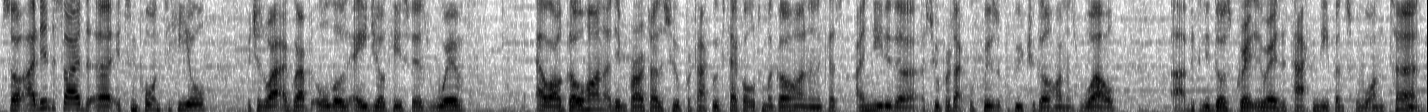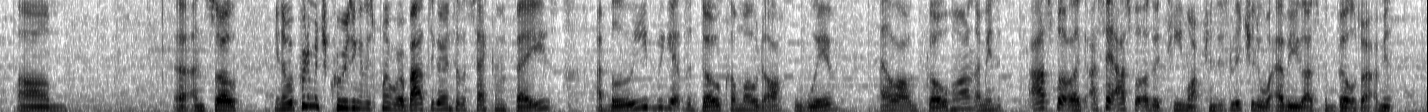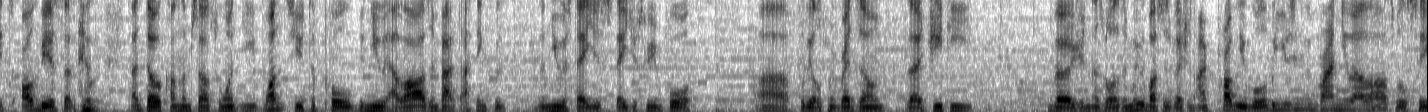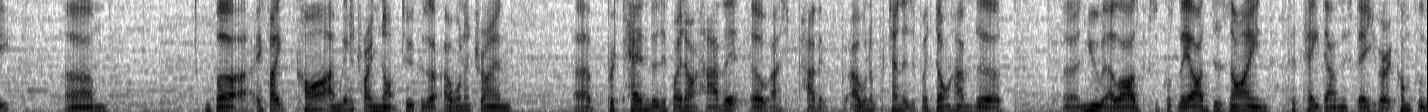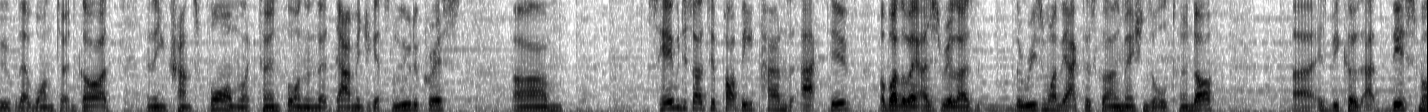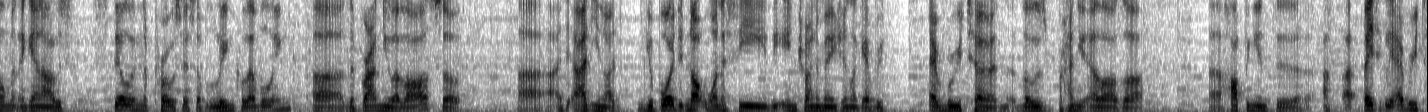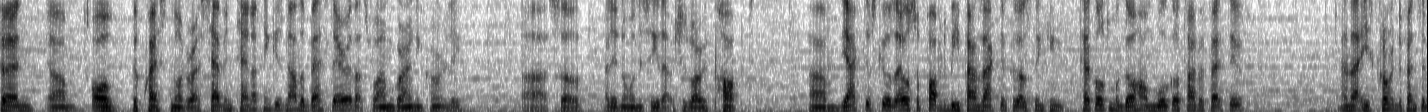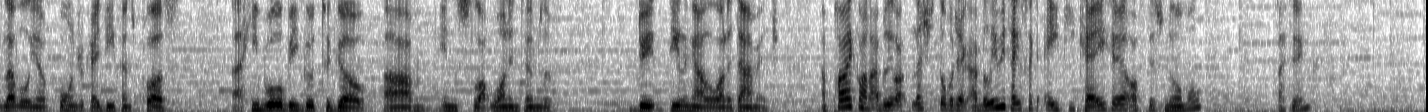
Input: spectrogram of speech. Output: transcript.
So I did decide uh, it's important to heal, which is why I grabbed all those AGL key spheres with LR Gohan. I didn't prioritize a super attack with Tech Ultimate Gohan, and because I needed a, a super attack for Physical Future Gohan as well uh, because he does greatly raise attack and defense for one turn. Um, uh, and so, you know, we're pretty much cruising at this point. We're about to go into the second phase. I believe we get the Dokkan mode off with LR Gohan. I mean, as for like I say, as for other team options, it's literally whatever you guys can build. Right? I mean, it's obvious that they, that Dokkan themselves want you wants you to pull the new LRs. In fact, I think with the newer stages, stages three and four, uh, for the Ultimate Red Zone, the GT version as well as the Movie Bosses version, I probably will be using the brand new LRs. We'll see. Um, but if I can't, I'm to try not to because I, I want to try and uh, pretend as if I don't have it. Oh, I have it. I want to pretend as if I don't have the uh, new LRs because of course they are designed to take down this stage very comfortably with their one turn guard and then you transform like turn 4 and then their damage gets ludicrous. Um, so here we decided to pop B-Pan's active. Oh, by the way, I just realized the reason why the active skill animations are all turned off uh, is because at this moment, again, I was still in the process of link leveling uh, the brand new LR. So, uh, I, I, you know, I, your boy did not want to see the intro animation like every every turn. Those brand new LRs are uh, hopping into uh, uh, basically every turn um, of the quest mode. Right, 710 I think is now the best area. That's why I'm grinding currently. so I didn't want to see that, which is why we popped um, the active skills, I also popped B-Pan's active because I was thinking Tech Ultimate Gohan will go type effective. And at his current defensive level, you know, 400k defense plus, uh, he will be good to go um, in slot 1 in terms of de dealing out a lot of damage. And Pikkon, I believe, let's just double check, I believe he takes like 80k here off this normal, I think.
